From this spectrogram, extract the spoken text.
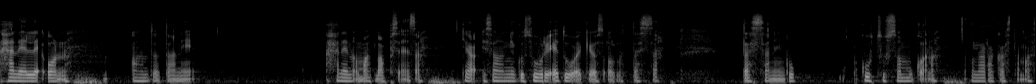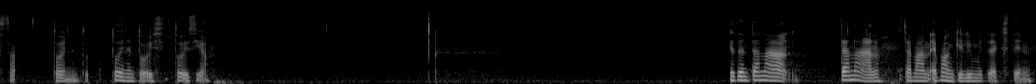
hänelle on, on tota, niin, hänen omat lapsensa. Ja se on niin kuin suuri etuoikeus olla tässä, tässä niin kuin kutsussa mukana, olla rakastamassa toinen, toinen tois, toisia. Joten tänään, tänään tämän evankeliumitekstin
